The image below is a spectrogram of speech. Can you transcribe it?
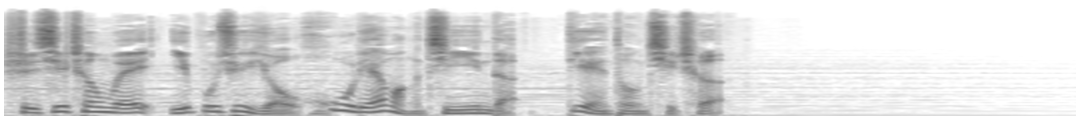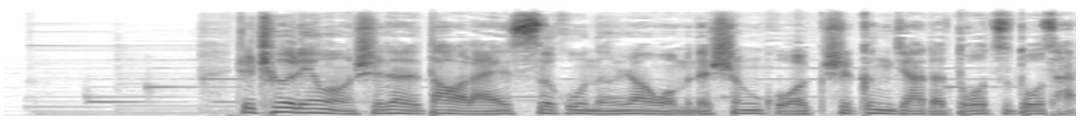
使其成为一部具有互联网基因的电动汽车。这车联网时代的到来，似乎能让我们的生活是更加的多姿多彩。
